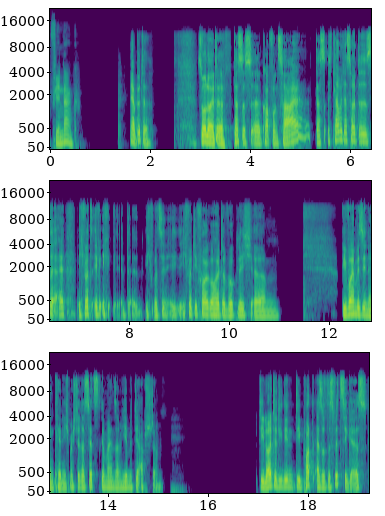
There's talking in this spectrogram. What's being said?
Vielen Dank. Ja, bitte. So, Leute, das ist äh, Kopf und Zahl. Das, ich glaube, das heute sehr, äh, ich würde ich, ich, ich würd ich würd die Folge heute wirklich, ähm, wie wollen wir sie denn kennen? Ich möchte das jetzt gemeinsam hier mit dir abstimmen. Die Leute, die den, die Pod, also das Witzige ist,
